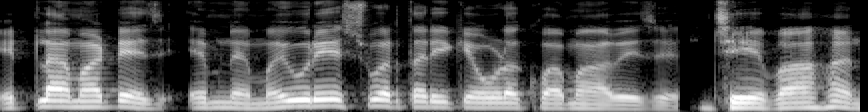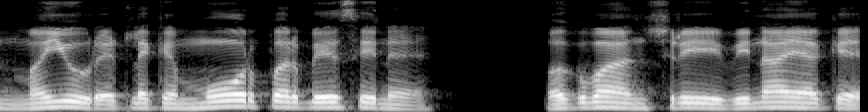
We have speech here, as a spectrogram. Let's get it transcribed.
એટલા માટે જ એમને મયુરેશ્વર તરીકે ઓળખવામાં આવે છે. જે વાહન મયુર એટલે કે મોર પર બેસીને ભગવાન શ્રી વિનાયકે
